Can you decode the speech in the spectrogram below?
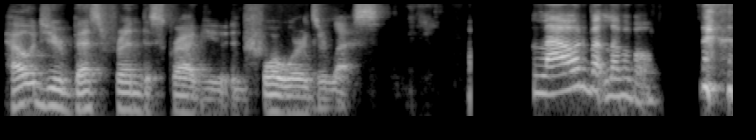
how would your best friend describe you in four words or less? Loud but lovable.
